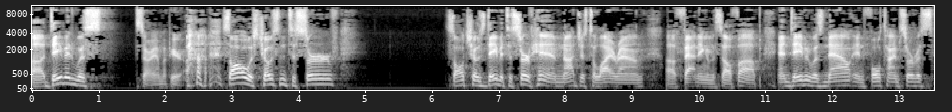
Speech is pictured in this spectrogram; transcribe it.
Uh, David was, sorry, I'm up here. Saul was chosen to serve Saul chose David to serve him, not just to lie around uh, fattening himself up. And David was now in full time service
